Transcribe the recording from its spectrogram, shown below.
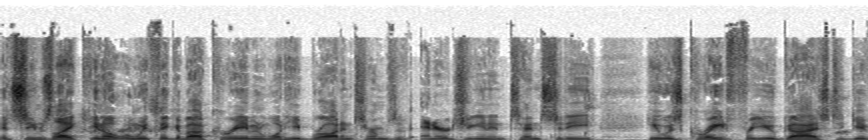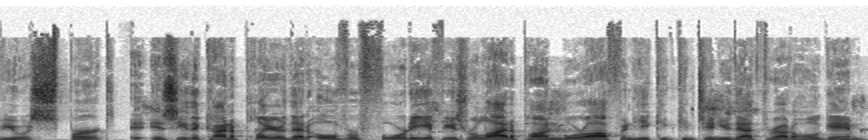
It seems like you know when we think about Kareem and what he brought in terms of energy and intensity, he was great for you guys to give you a spurt. Is he the kind of player that over forty, if he's relied upon more often, he can continue that throughout a whole game?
